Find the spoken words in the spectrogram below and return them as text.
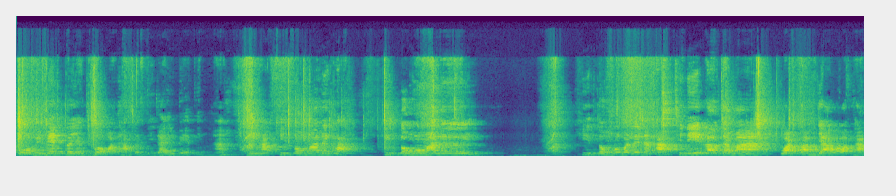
กลัวไม่แม่นก็อย่างที่บอกว่าทำแบบนี้ได้แบบนึงนะนี่อะขีดตรงมาเลยค่ะขีดตรงลงมาเลย ขีดตรงลงมาเลยนะคะ ทีนี้เราจะมาวัดความยาวก่อนค่ะ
